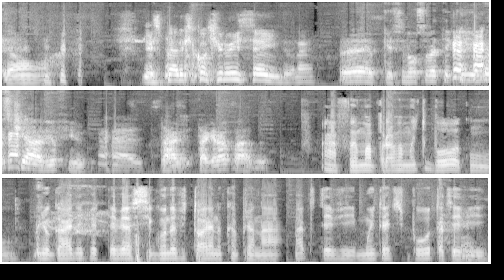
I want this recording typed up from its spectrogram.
Então, eu espero que continue sendo, né? É, porque senão você vai ter que rostear, viu, filho? Tá, tá gravado. Ah, foi uma prova muito boa com o New Garden que teve a segunda vitória no campeonato, teve muita disputa, teve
